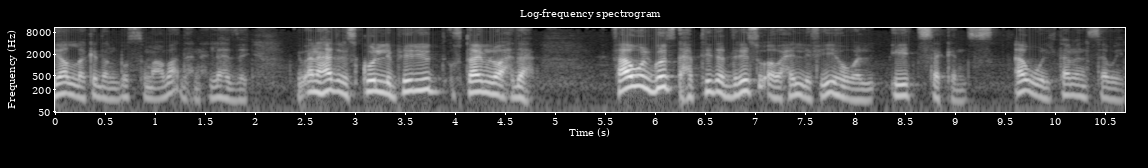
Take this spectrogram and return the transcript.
يلا كده نبص مع بعض هنحلها إزاي؟ يبقى أنا هدرس كل period of time لوحدها. فاول جزء هبتدي أدرسه أو أحل فيه هو ال 8 seconds أول 8 ثواني.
